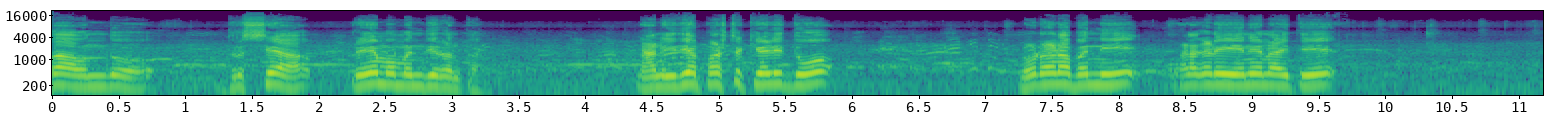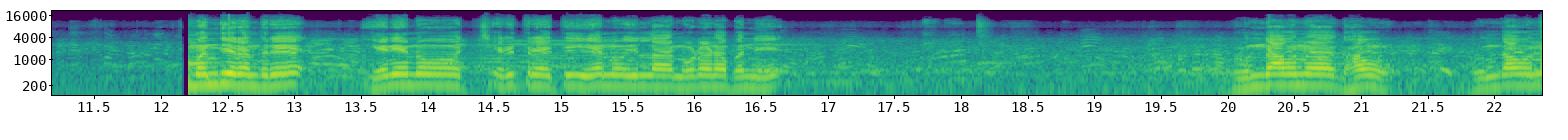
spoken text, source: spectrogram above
ಒಂದು ದೃಶ್ಯ ಪ್ರೇಮ ಮಂದಿರ ಅಂತ. ನಾನು ಇದೇ ಫಸ್ಟ್ ಕೇಳಿದ್ದು. ನೋಡೋಣ, ಬನ್ನಿ. ಒಳಗಡೆ ಏನೇನೈತಿ ಮಂದಿರ ಅಂದರೆ ಏನೇನು ಚರಿತ್ರೆ ಐತಿ, ಏನು ಇಲ್ಲ. ನೋಡೋಣ, ಬನ್ನಿ. ಬೃಂದಾವನ ಘಾವು ಬೃಂದಾವನ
